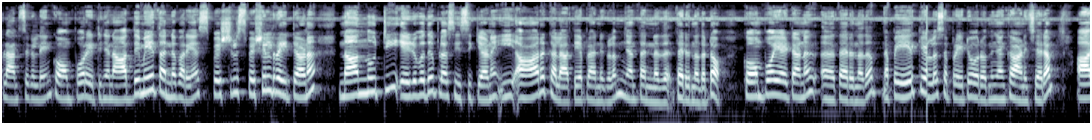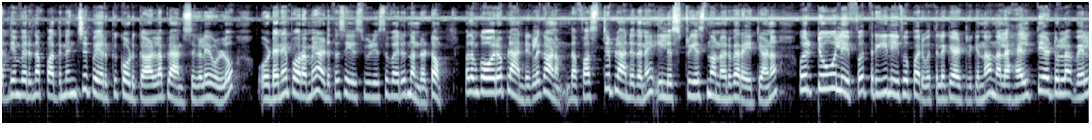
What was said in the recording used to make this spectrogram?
പ്ലാന്റ്സുകളുടെയും കോംപോ റേറ്റ് ഞാൻ ആദ്യമേ തന്നെ പറയാം. സ്പെഷ്യൽ സ്പെഷ്യൽ റേറ്റ് ആണ് നാനൂറ്റി എഴുപത് പ്ലസ് ഇ സിക്കാണ് ഈ ആറ് കലാത്തിയ പ്ലാന്റുകളും ഞാൻ തന്നത് തരുന്നത് കേട്ടോ. കോംബോ ആയിട്ടാണ് തരുന്നത്. അപ്പോൾ ഏതൊക്കെയുള്ള സെപ്പറേറ്റ് ഓരോന്നും ഞാൻ കാണിച്ചു തരാം. ആദ്യം വരുന്ന പതിനഞ്ച് പേർക്ക് കൊടുക്കാനുള്ള പ്ലാന്റ്സുകളേ ഉള്ളൂ. ഉടനെ പുറമെ അടുത്ത സെയിൽസ് വീഡിയോസ് വരുന്നുണ്ട് കേട്ടോ. അപ്പോൾ നമുക്ക് ഓരോ പ്ലാന്റുകൾ കാണും. ദ ഫസ്റ്റ് പ്ലാന്റ് തന്നെ ഇലസ്ട്രിയസ് എന്ന് പറഞ്ഞൊരു വെറൈറ്റി ആണ്. ഒരു ടു ലീഫ് ത്രീ ലീഫ് പരുവത്തിലൊക്കെ ആയിട്ടിരിക്കുന്ന നല്ല ഹെൽത്തി ആയിട്ടുള്ള വെൽ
